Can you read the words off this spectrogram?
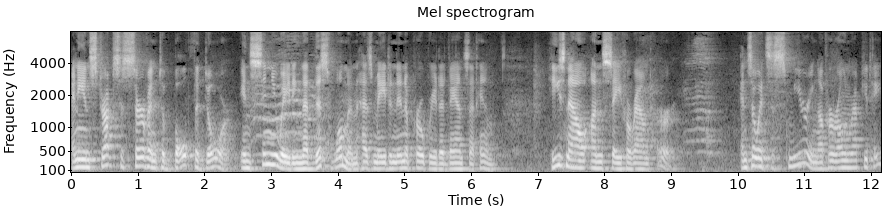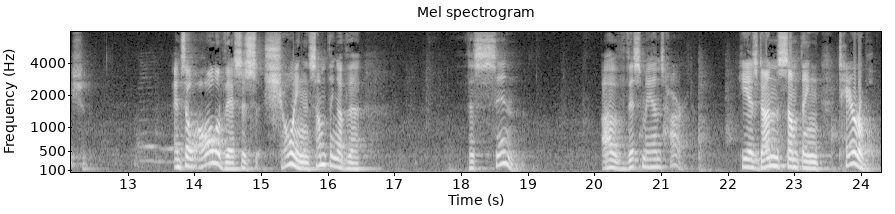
And he instructs his servant to bolt the door, insinuating that this woman has made an inappropriate advance at him. He's now unsafe around her. And so it's a smearing of her own reputation. And so all of this is showing something of the, the sin of this man's heart. He has done something terrible.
